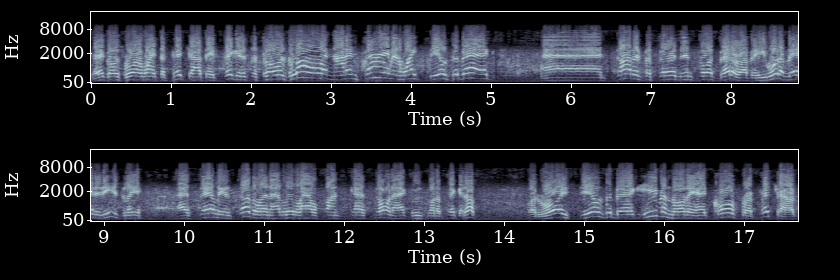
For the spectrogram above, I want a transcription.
There goes Roy White, the pitch out. They figured it. The throw is low and not in time, and White steals the bag and started for third and then thought better of it. He would have made it easily as Stanley and Sutherland had a little Alphonse Gastonak who's going to pick it up. But Roy steals the bag even though they had called for a pitch out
